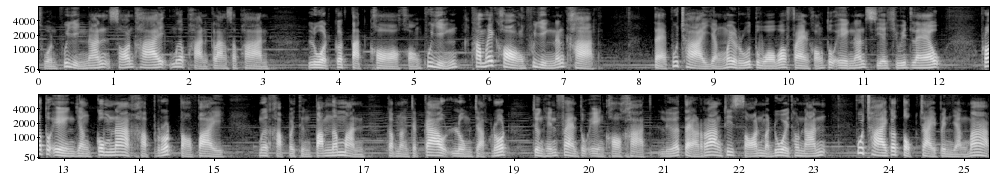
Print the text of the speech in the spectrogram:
ส่วนผู้หญิงนั้นซ้อนท้ายเมื่อผ่านกลางสะพาน ลวดก็ตัดคอของผู้หญิงทำให้คอของผู้หญิงนั้นขาด แต่ผู้ชายยังไม่รู้ตัวว่าแฟนของตัวเองนั้นเสียชีวิตแล้ว เพราะตัวเองยังก้มหน้าขับรถต่อไป เมื่อขับไปถึงปั๊มน้ำมันกำลังจะก้าวลงจากรถ จึงเห็นแฟนตัวเองคอขาด เหลือแต่ร่างที่ซ้อนมาด้วยเท่านั้น ผู้ชายก็ตกใจเป็นอย่างมาก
